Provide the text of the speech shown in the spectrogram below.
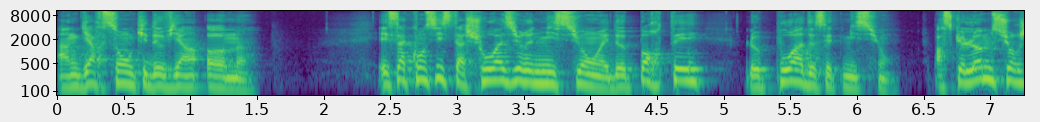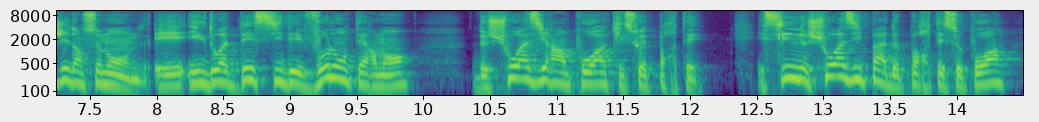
Un garçon qui devient homme. Et ça consiste à choisir une mission et de porter le poids de cette mission. Parce que l'homme surgit dans ce monde et il doit décider volontairement de choisir un poids qu'il souhaite porter. Et s'il ne choisit pas de porter ce poids,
